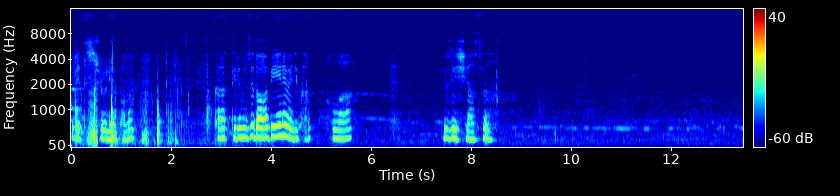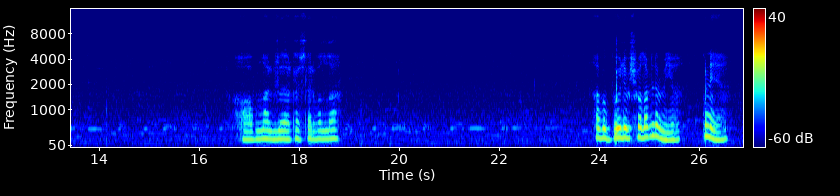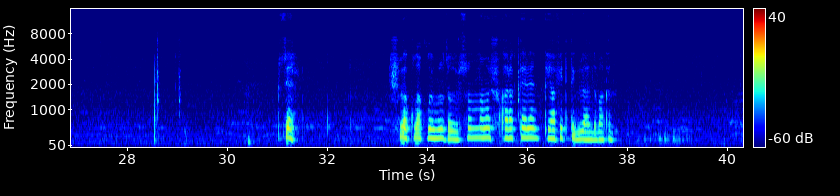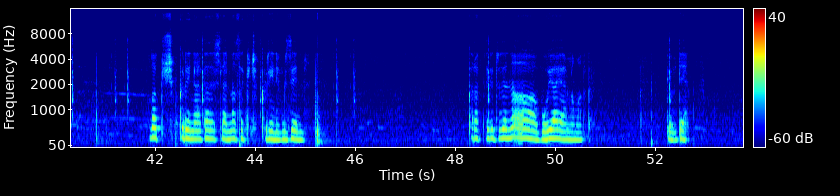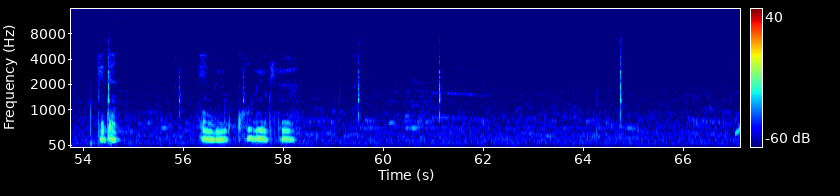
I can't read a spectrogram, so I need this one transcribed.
Evet şöyle yapalım. Karakterimizi daha beğenemedik. Allah. Yüz eşyası. Aa, bunlar güzel arkadaşlar valla. Abi böyle bir şey olabilir mi ya? Bu ne ya? Güzel. Şurada kulaklığımız da dursun ama şu karakterin kıyafeti de güzeldi bakın. Bu da küçük Granny arkadaşlar. Nasıl küçük Granny güzel mi? Karakteri düzenli. Aa boyu ayarlamadık. Gövde. Beden. En büyük kol büyüklüğü.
